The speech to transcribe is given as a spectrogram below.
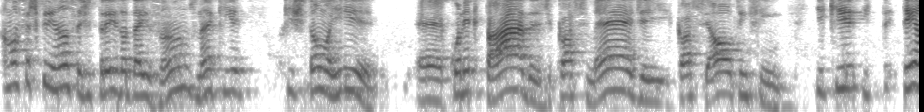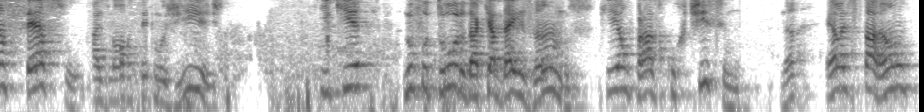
as nossas crianças de 3 a 10 anos, né, que, que estão aí é, conectadas de classe média e classe alta, enfim, e que e têm acesso às novas tecnologias e que no futuro, daqui a 10 anos, que é um prazo curtíssimo, né, elas estarão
